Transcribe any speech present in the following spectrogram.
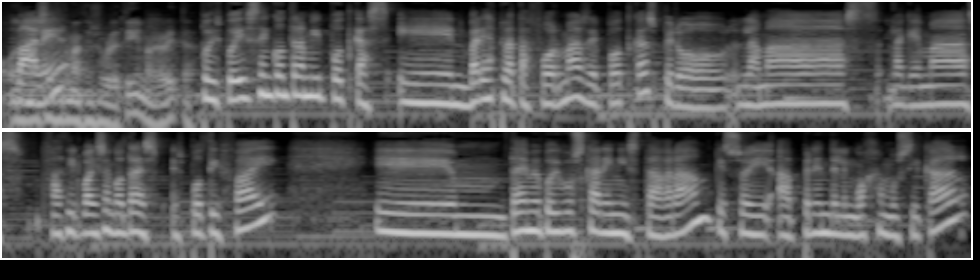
o más información sobre ti, Margarita? Pues podéis encontrar mi podcast en varias plataformas de podcast, pero la más la que más fácil vais a encontrar es Spotify. Eh, también me podéis buscar en Instagram, que soy Aprende Lenguaje Musical.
